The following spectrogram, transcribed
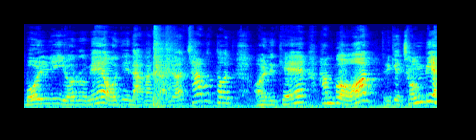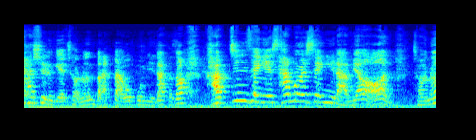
멀리 여름에 어디 나간다면 차부터 어, 이렇게 한번 이렇게 정비하시는 게 저는 맞다고 봅니다. 그래서 갑진생이 3월생이라면 저는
